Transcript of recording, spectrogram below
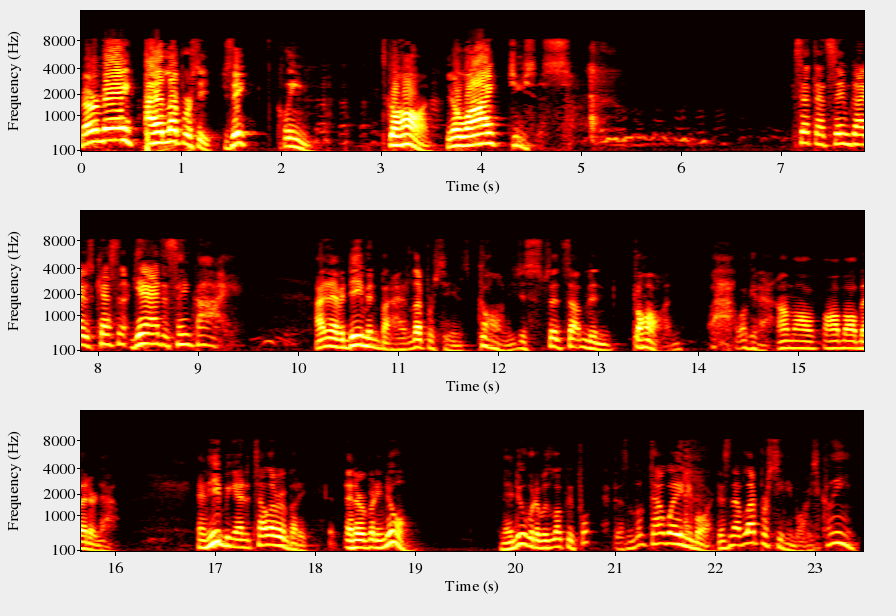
remember me? I had leprosy. You see? It's clean. It's gone. You know why? Jesus. Is that that same guy who's casting out? Yeah, the same guy. I didn't have a demon, but I had leprosy. It's gone. He just said something and gone. Wow, look at that. I'm all, I'm all better now. And he began to tell everybody, and everybody knew him. And they knew what it would look before. It doesn't look that way anymore. It doesn't have leprosy anymore. He's clean.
